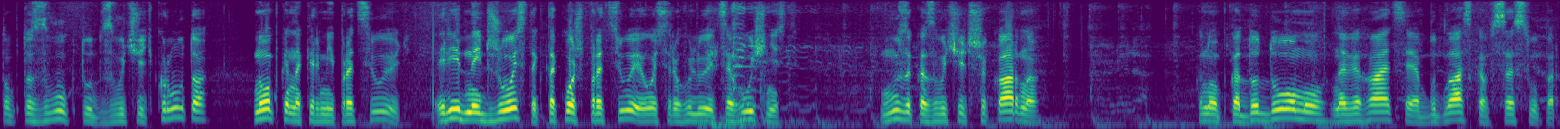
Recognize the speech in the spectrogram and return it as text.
тобто звук тут звучить круто, кнопки на кермі працюють. Рідний джойстик також працює, ось регулюється гучність. Музика звучить шикарно. Кнопка додому, навігація, будь ласка, все супер.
